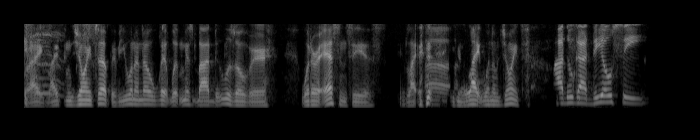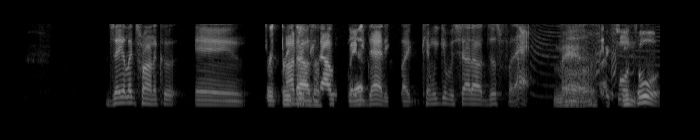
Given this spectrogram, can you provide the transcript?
Right, light them joints up. If you want to know what what Miss Badu is over, there, what her essence is, like Uh, you can light one of them joints. I do got DOC, J Electronica, and three 3000. 3000 Baby Yeah. Daddy. Like, can we give a shout out just for that? Man, Man. like, On tour,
